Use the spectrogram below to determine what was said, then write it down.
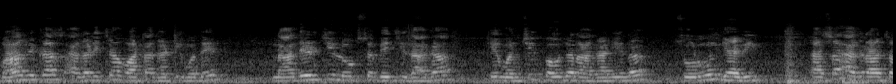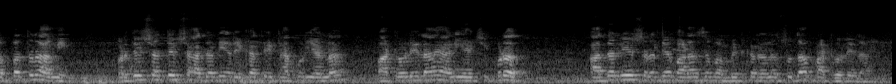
महाविकास आघाडीच्या वाटाघाटीमध्ये नांदेडची लोकसभेची जागा हे वंचित बहुजन आघाडीनं सोडवून घ्यावी असं आग्रहाचं पत्र आम्ही प्रदेशाध्यक्ष आदरणीय रेखाताई ठाकूर यांना पाठवलेलं आहे आणि याची प्रत आदरणीय श्रद्धेय बाळासाहेब आंबेडकरांना सुद्धा पाठवलेला आहे.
